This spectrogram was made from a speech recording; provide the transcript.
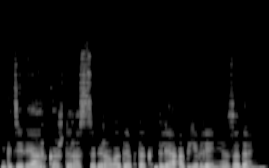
где VR каждый раз собирал адепток для объявления заданий.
